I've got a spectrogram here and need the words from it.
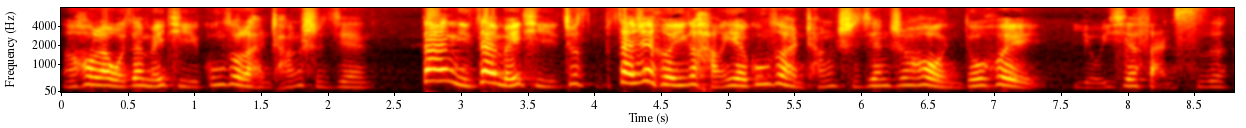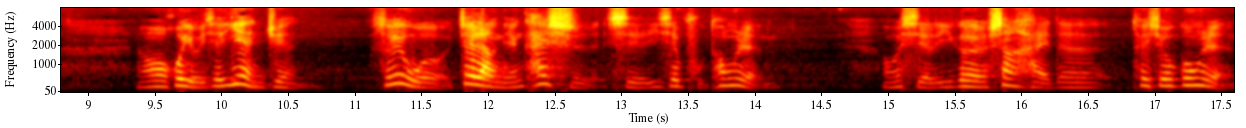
然后后来我在媒体工作了很长时间，当然你在媒体就在任何一个行业工作很长时间之后，你都会。有一些反思，然后会有一些厌倦，所以我这两年开始写一些普通人。我写了一个上海的退休工人，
